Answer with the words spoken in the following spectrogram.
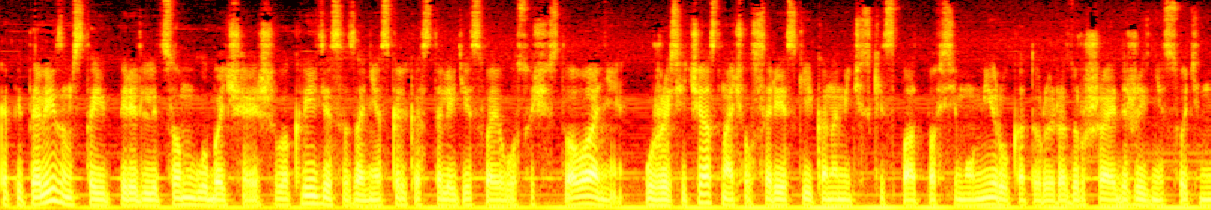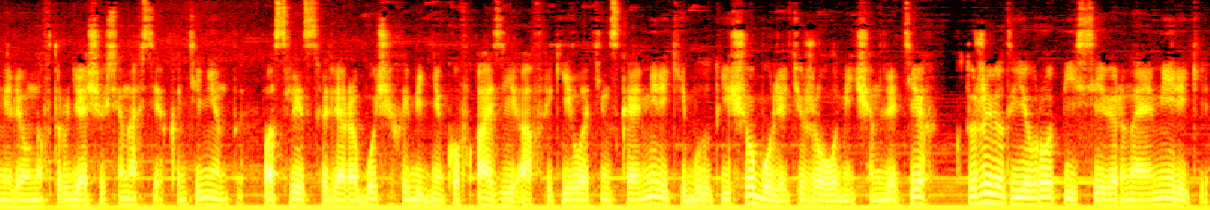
Капитализм стоит перед лицом глубочайшего кризиса за несколько столетий своего существования. Уже сейчас начался резкий экономический спад по всему миру, который разрушает жизни сотен миллионов трудящихся на всех континентах. Последствия для рабочих и бедняков Азии, Африки и Латинской Америки будут еще более тяжелыми, чем для тех, кто живет в Европе и Северной Америке,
